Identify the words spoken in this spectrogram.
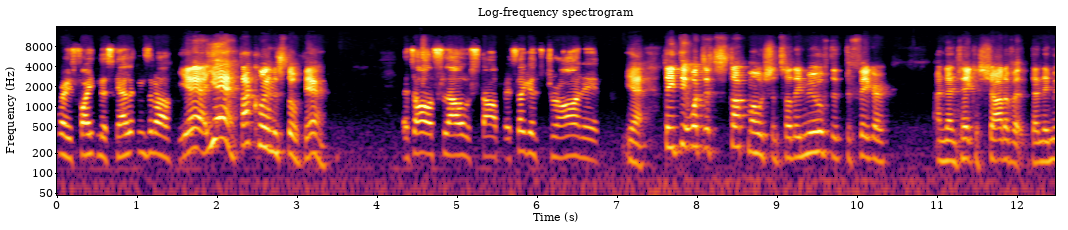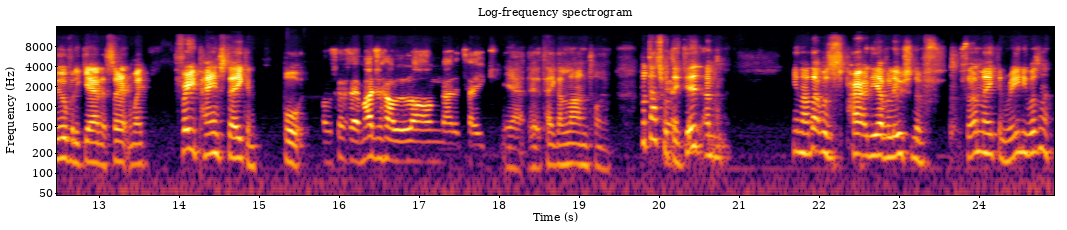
where he's fighting the skeletons and all. Yeah, yeah, that kind of stuff. Yeah, It's all slow, stop. It's like it's drawn in. Yeah. They did what's it stop motion, so they move the, the figure, and then take a shot of it. Then they move it again a certain way. It's very painstaking, but I was gonna say, imagine how long that'd take. yeah, it'd take a long time. But that's what Yeah. they did, and you know that was part of the evolution of filmmaking, really, wasn't it?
